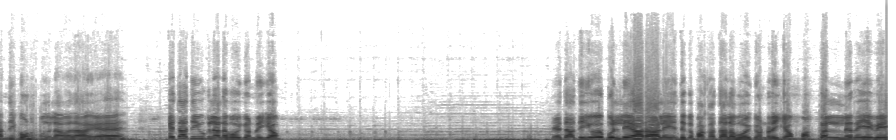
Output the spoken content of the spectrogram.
சந்திக்கணும் முதலாவதாக. ஏத்தாத்தீவுகளால் போய் கொண்டிருக்கோம்? ஏத்தாத்தீவு பிள்ளையார் ஆலயத்துக்கு பக்கத்தால் போய் கொண்டிருக்கோம். மக்கள் நிறையவே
